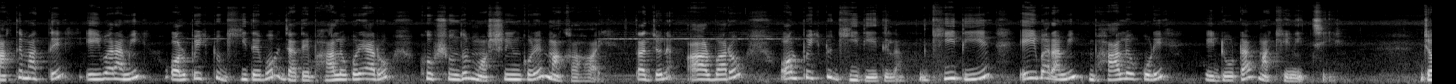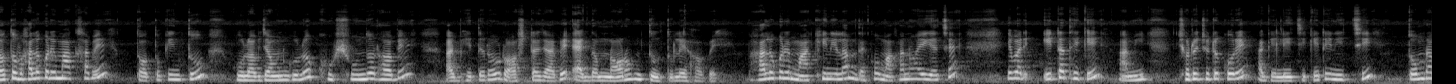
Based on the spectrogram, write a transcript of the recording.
মাখতে মাখতে এইবার আমি অল্প একটু ঘি দেব যাতে ভালো করে আরও খুব সুন্দর মসৃণ করে মাখা হয়। তার জন্য আবারও অল্প একটু ঘি দিয়ে দিলাম। ঘি দিয়ে এইবার আমি ভালো করে এই ডোটা মাখিয়ে নিচ্ছি। যত ভালো করে মাখাবে, তত কিন্তু গোলাপ জামুনগুলো খুব সুন্দর হবে আর ভেতরেও রসটা যাবে একদম নরম তুলতুলে হবে। ভালো করে মাখিয়ে নিলাম, দেখো মাখানো হয়ে গেছে। এবার এটা থেকে আমি ছোট ছোট করে আগে লেচি কেটে নিচ্ছি। তোমরা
